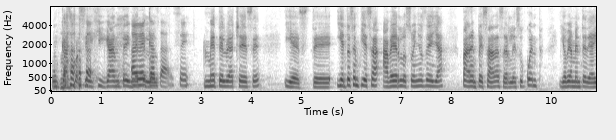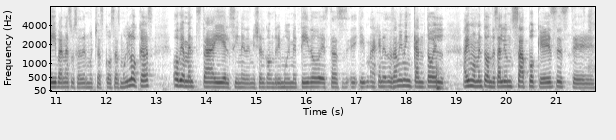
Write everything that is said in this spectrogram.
un casco así gigante y me mete, los- encanta, sí. mete el VHS y este y entonces empieza a ver los sueños de ella para empezar a hacerle su cuenta. Y obviamente de ahí van a suceder muchas cosas muy locas. Obviamente está ahí el cine de Michel Gondry muy metido, estas eh, imágenes, o sea, a mí me encantó el hay un momento donde sale un sapo que es este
